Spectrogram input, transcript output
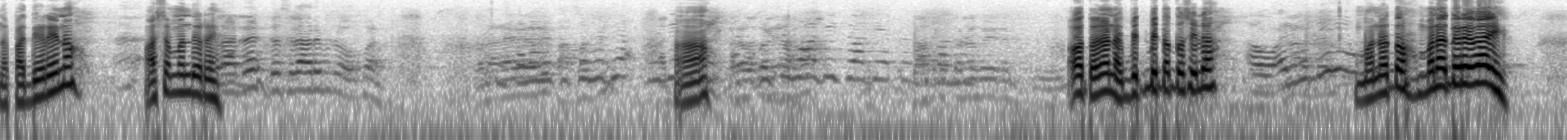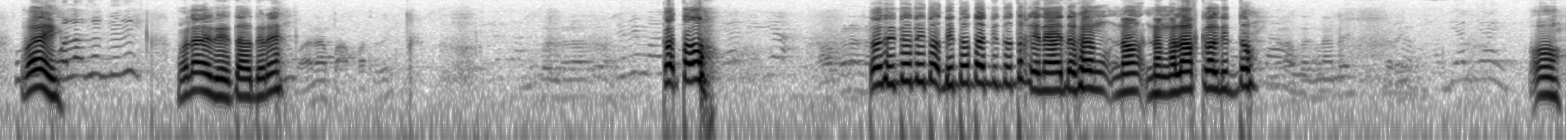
Napadire no? Asa man dire? Ha? Oh, to na nagbitbit na to sila. Mana to? Mana dire bay? Bay. Wala na diri. Wala na dito, dire. Kato. To dito dito dito ta dito ta kina daghang nang nangalakal dito. Oh.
